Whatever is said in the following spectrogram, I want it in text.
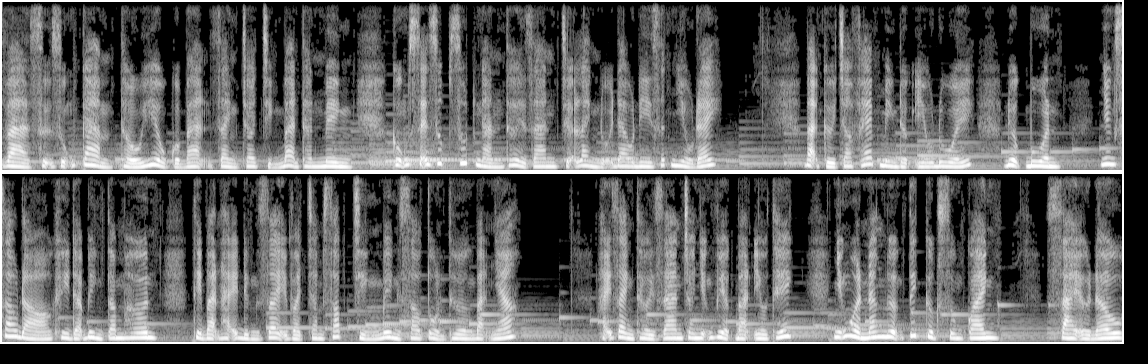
và sự dũng cảm, thấu hiểu của bạn dành cho chính bản thân mình cũng sẽ giúp rút ngắn thời gian chữa lành nỗi đau đi rất nhiều đấy. Bạn cứ cho phép mình được yếu đuối, được buồn, nhưng sau đó khi đã bình tâm hơn thì bạn hãy đứng dậy và chăm sóc chính mình sau tổn thương bạn nhé. Hãy dành thời gian cho những việc bạn yêu thích, những nguồn năng lượng tích cực xung quanh. Sai ở đâu,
